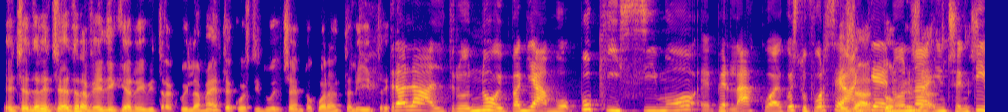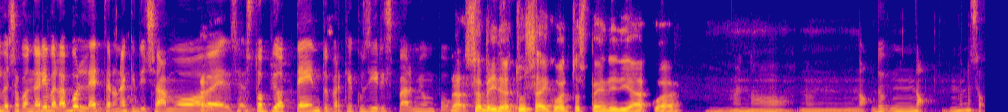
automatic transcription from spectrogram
eccetera, eccetera, vedi che arrivi tranquillamente a questi 240 litri. Tra l'altro noi paghiamo pochissimo eh, per l'acqua e questo forse esatto, anche non esatto. incentiva, cioè quando arriva la bolletta non è che diciamo eh. sto più attento perché così risparmio un po'. No, Sabrina, tu sai quanto spendi di acqua? Ma no, non, no, no, non lo so.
